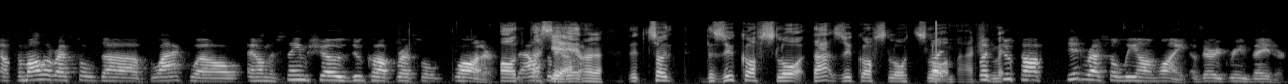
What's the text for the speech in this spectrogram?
no. Kamala wrestled uh, Blackwell, and on the same show, Zhukov wrestled Slaughter. Oh, that's Alpha it. Beta. Yeah, no, no. So the Zhukov slaughter, that Zhukov slaughter, slaughter match, But ma- Zhukov did wrestle Leon White, a very green Vader.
